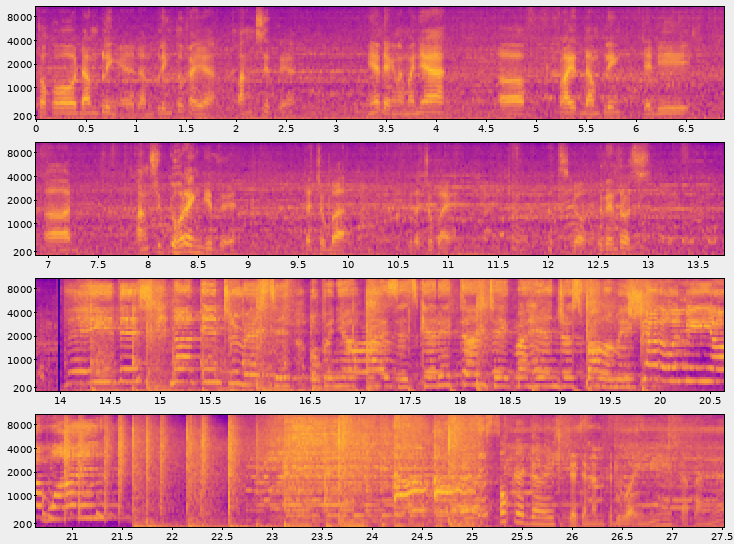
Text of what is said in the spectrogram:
toko dumpling ya. Dumpling tuh kayak pangsit ya. Ini ada yang namanya uh, fried dumpling. Jadi uh, pangsit goreng gitu ya. Kita coba, kita coba ya. Let's go, ikutin terus. This, not interested. Open your eyes, let's get it done. Take my hand, just follow me. Shadow and me are one. Oke guys, jajanan kedua ini katanya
